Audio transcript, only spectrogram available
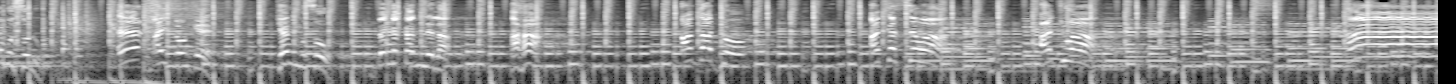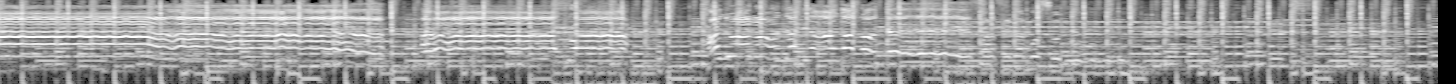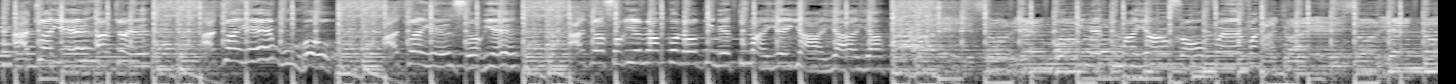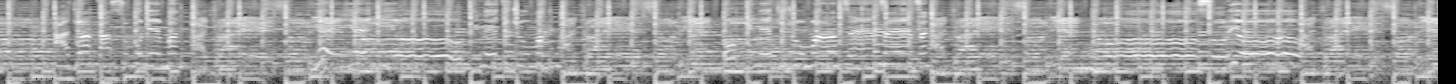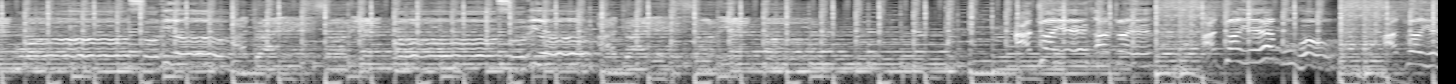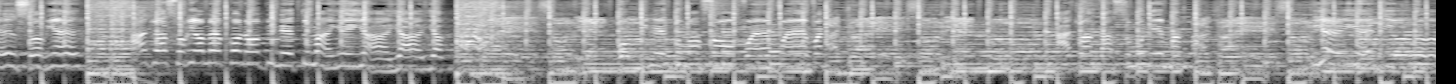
Laginɛ musolu ɛ eh, a ye dɔn kɛ cɛ ni muso bɛɛ ka kan ne la aha. An ka dɔn an ka sewa an knock on opine tu mai e ia ia ia Sorriendo Opine tu mai e son soria me kono bine tu ma ye ya ya ya. Kombine tu ma son fwen fwen fwen. Adwa ka sumune ma. Yeah yeah dio.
